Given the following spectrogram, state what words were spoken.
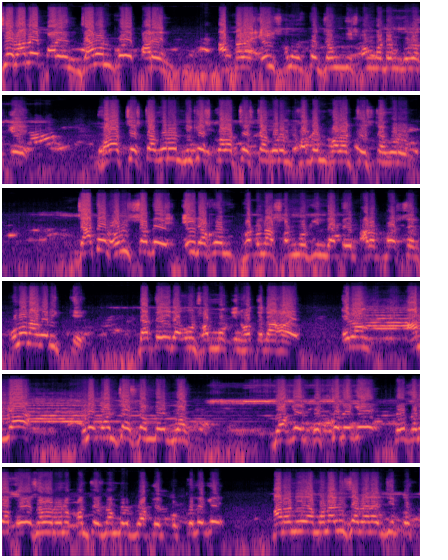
যেভাবে পারেন, যেমন করে পারেন, আপনারা এই সমস্ত জঙ্গি সংগঠনগুলোকে ধরার চেষ্টা করুন, নিকেশ করার চেষ্টা করুন, খতম করার চেষ্টা করুন, যাতে ভবিষ্যতে এই রকম ঘটনার সম্মুখীন যাতে ভারতবর্ষের কোনো নাগরিককে যাতে এই রকম সম্মুখীন হতে না হয়। এবং আমরা উনপঞ্চাশ নম্বর ব্লক, ব্লকের পক্ষ থেকে, কলকাতা পৌরসভার উনপঞ্চাশ নম্বর ব্লকের পক্ষ থেকে, মাননীয় মোনালিসা ব্যানার্জির পক্ষ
